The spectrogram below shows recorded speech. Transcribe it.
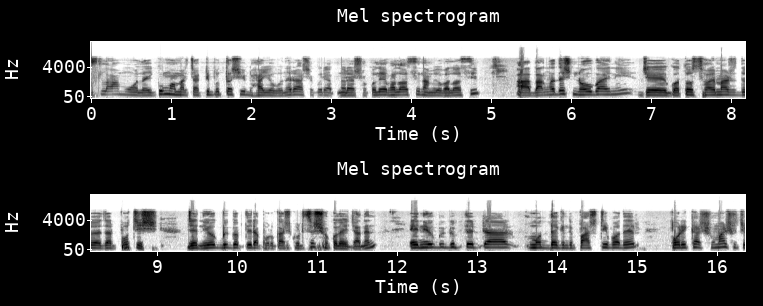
আসসালামু আলাইকুম, আমার চারটি প্রত্যাশী ভাই ও বোনেরা, আশা করি আপনারা সকলে ভালো আছেন, আমিও ভালো আছি। বাংলাদেশ নৌবাহিনী যে গত ছয় মার্চ দুই যে নিয়োগ বিজ্ঞপ্তিটা প্রকাশ করছে, সকলেই জানেন। এই নিয়োগ বিজ্ঞপ্তিটার মধ্যে কিন্তু পাঁচটি পদের পরীক্ষার সময়সূচি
